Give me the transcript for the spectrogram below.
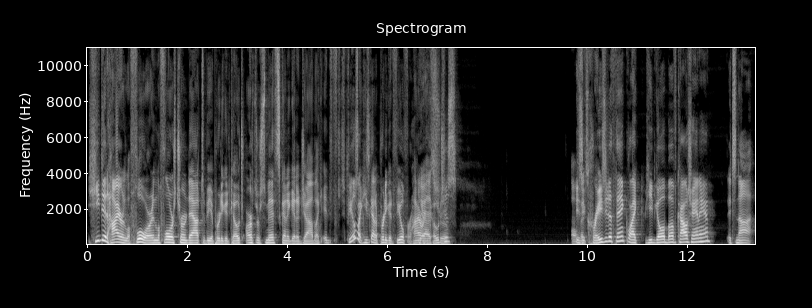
he did hire LaFleur, and LaFleur's turned out to be a pretty good coach. Arthur Smith's going to get a job. Like it feels like he's got a pretty good feel for hiring Yeah, coaches. Is it crazy to think like he'd go above Kyle Shanahan? It's not.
